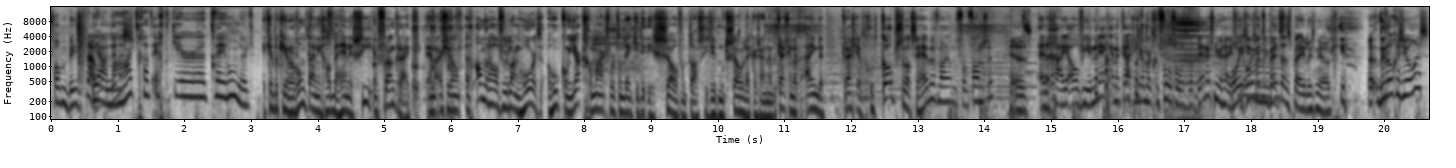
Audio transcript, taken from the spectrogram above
van binnen. Nou, ja, mijn hart gaat echt keer eh, 200. Ik heb een keer een rondleiding gehad bij Hennessy in Frankrijk. En als je dan een anderhalf uur lang hoort hoe cognac gemaakt wordt... dan denk je, dit is zo fantastisch, dit moet zo lekker zijn. En dan krijg je aan het einde krijg je het goedkoopste wat ze hebben van, van, van ze. Ja, dat is- En dan ga je over je nek en dan krijg je zeg maar, het gevoel zoals wat Dennis nu heeft. Hoor je, hoor je wat de band aan het spelen is nu ook? Eh, Doe nog eens, jongens.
